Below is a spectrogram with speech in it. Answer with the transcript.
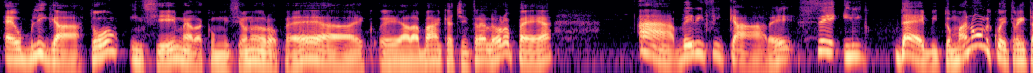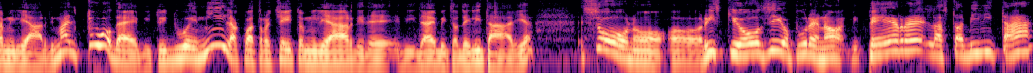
è obbligato, insieme alla Commissione europea e alla Banca Centrale Europea, a verificare se il debito, ma non quei 30 miliardi, ma il tuo debito, i 2.400 miliardi de, di debito dell'Italia, sono uh, rischiosi oppure no per la stabilità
